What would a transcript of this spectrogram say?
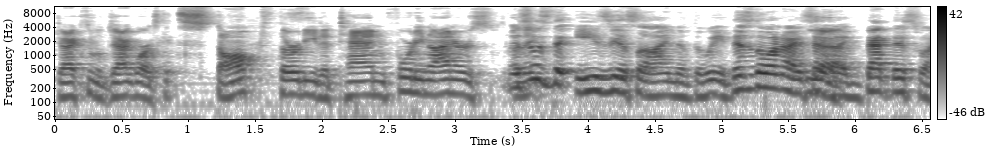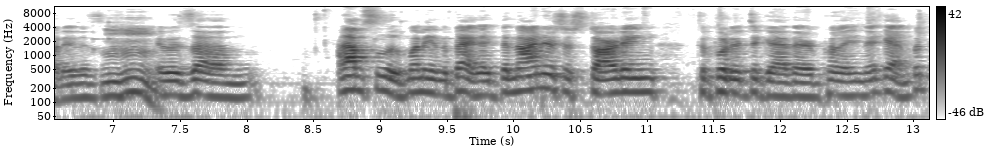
Jacksonville Jaguars get stomped 30 to 10. 49ers. This they- was the easiest line of the week. This is the one where I said Yeah. like bet this one. It was Mhm. it was um absolute money in the bank. Like the Niners are starting to put it together, playing again, but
